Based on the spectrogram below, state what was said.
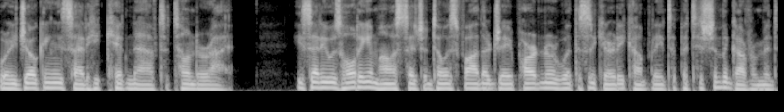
where he jokingly said he kidnapped Tondorai. He said he was holding him hostage until his father Jay partnered with the security company to petition the government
